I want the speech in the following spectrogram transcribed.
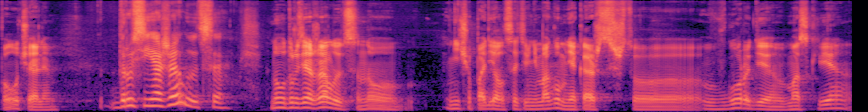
Получали. Друзья жалуются? Ну, друзья жалуются, но ничего поделать с этим не могу. Мне кажется, что в городе, в Москве,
